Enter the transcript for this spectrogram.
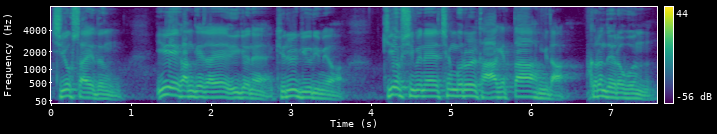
지역사회 등 이해 관계자의 의견에 귀를 기울이며 기업 시민의 책무를 다하겠다 합니다. 그런데 여러분,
